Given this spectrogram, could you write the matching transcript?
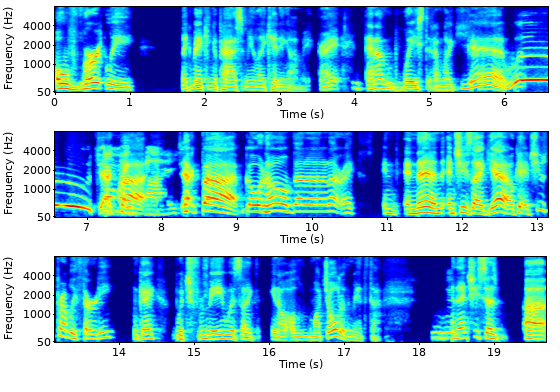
overtly, like making a pass at me, like hitting on me, right? And I'm mm-hmm. wasted. I'm like, yeah, woo, Oh jackpot gosh. jackpot, going home, da da da da, right? And and then and she's like, yeah, okay. And she was probably 30, okay, which for me was like, you know, a, much older than me at the time. Mhm. And then she says, uh,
